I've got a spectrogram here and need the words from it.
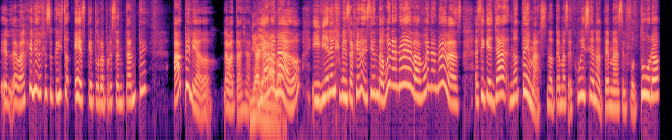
el Evangelio de Jesucristo es que tu representante ha peleado la batalla. Y ha, ganado. Y viene el mensajero diciendo, buenas nuevas, buenas nuevas. Así que ya no temas, no temas el juicio, no temas el futuro.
